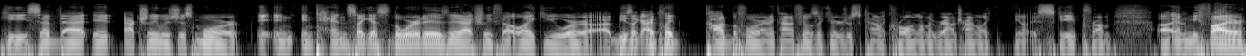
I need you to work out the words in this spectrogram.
he said that it actually was just more in, intense i guess the word is. It actually felt like you were uh, because like i played COD before, and it kind of feels like you're just kind of like crawling on the ground, trying to like you know escape from uh, enemy fire.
